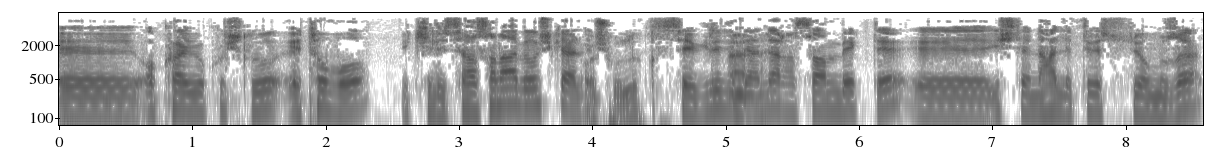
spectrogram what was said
E, Okay Yokuşlu, Etobo ikilisi. Hasan abi hoş geldin. Hoş bulduk. Sevgili dinleyenler Hasan Bek de e, işlerini halletti ve stüdyomuza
